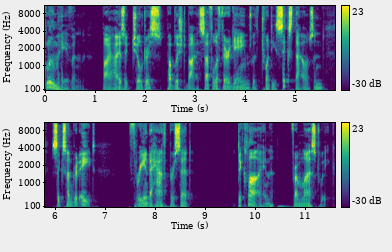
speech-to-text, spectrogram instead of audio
Gloomhaven by Isaac Childress, published by Cephalofair Games with 26,608, 3.5% decline from last week.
